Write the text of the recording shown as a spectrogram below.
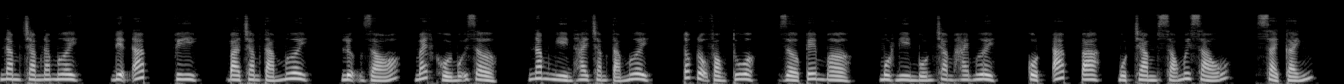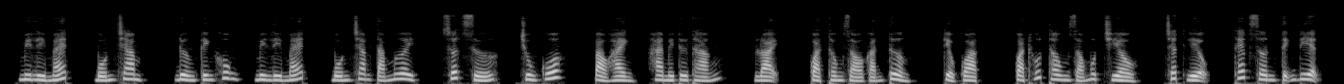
550 Điện áp V 380 Lượng gió mét khối mỗi giờ 5280 Tốc độ vòng tua giờ PM. 1420 Cột áp 3 166 Sải cánh mm 400 Đường kính khung mm 480, xuất xứ, Trung Quốc, bảo hành, 24 tháng, loại, quạt thông gió gắn tường, kiểu quạt, quạt hút thông gió một chiều, chất liệu, thép sơn tĩnh điện,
